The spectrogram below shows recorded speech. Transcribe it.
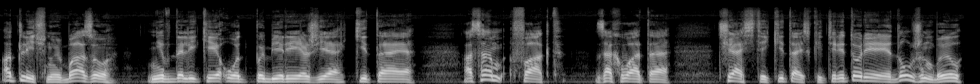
отличную базу невдалеке от побережья Китая, а сам факт захвата части китайской территории должен был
